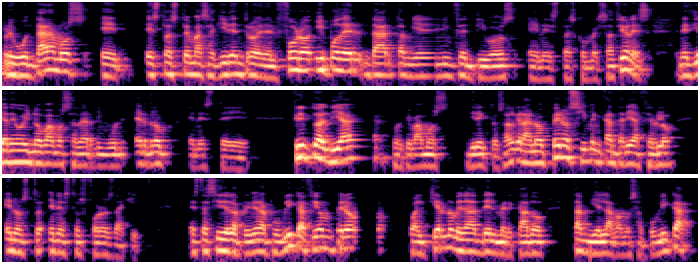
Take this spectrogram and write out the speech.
preguntáramos eh, estos temas aquí dentro en el foro y poder dar también incentivos en estas conversaciones. En el día de hoy no vamos a dar ningún airdrop en este cripto al día porque vamos directos al grano, pero sí me encantaría hacerlo en, estos foros de aquí. Esta ha sido la primera publicación, pero cualquier novedad del mercado también la vamos a publicar,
